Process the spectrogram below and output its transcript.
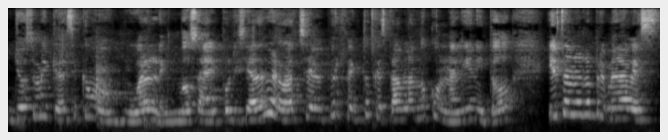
Yo se me quedé así como, bueno, o sea, el policía de verdad se ve perfecto que está hablando con alguien y todo. Y esta no es la primera vez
